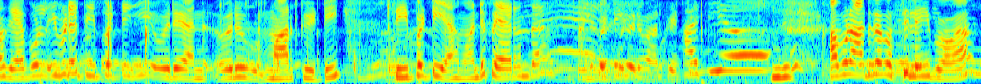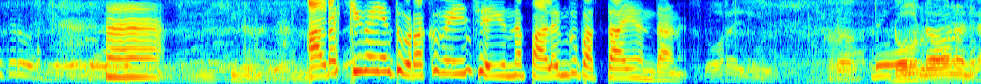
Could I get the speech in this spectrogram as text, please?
ഓക്കെ അപ്പോൾ ഇവിടെ തീപ്പെട്ടിക്ക് ഒരു ഒരു മാർക്ക് കിട്ടി. തീപ്പെട്ടിയാ? മോന്റെ പേരെന്താ? തീപ്പെട്ടിക്ക് ഒരു മാർക്ക് കിട്ടി. അപ്പോൾ അടുത്ത ക്വസ്റ്റിലേക്ക് പോകാം. അടയ്ക്കുകയും തുറക്കുകയും ചെയ്യുന്ന പളുങ്കു പത്തായം എന്താണ്? ഡോറല്ല.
